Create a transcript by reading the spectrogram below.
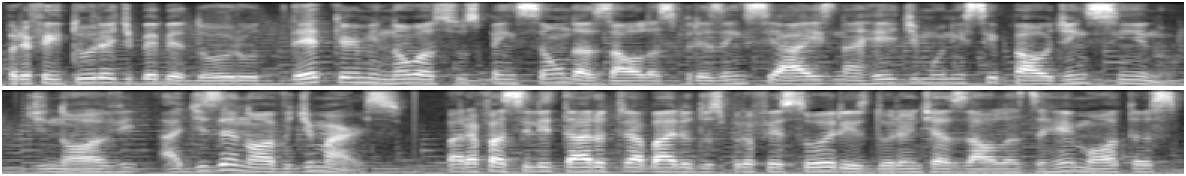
A Prefeitura de Bebedouro determinou a suspensão das aulas presenciais na rede municipal de ensino, de 9 a 19 de março. Para facilitar o trabalho dos professores durante as aulas remotas,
